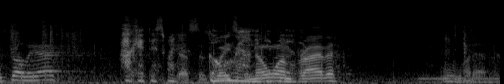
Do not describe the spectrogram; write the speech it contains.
all the action. I'll get this one. Justice Go waits around for no one. Private. Whatever.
